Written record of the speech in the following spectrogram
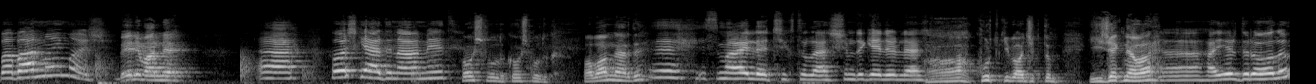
Baban mıymış? Benim anne. Ah, hoş geldin Ahmet. Hoş bulduk, hoş bulduk. Babam nerede? Eh, İsmail'le çıktılar şimdi gelirler. Ah, kurt gibi acıktım. Yiyecek ne var? Aa, hayırdır oğlum?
